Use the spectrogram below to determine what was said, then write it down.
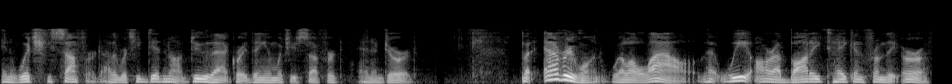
in which he suffered. In other words, he did not do that great thing in which he suffered and endured. But everyone will allow that we are a body taken from the earth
